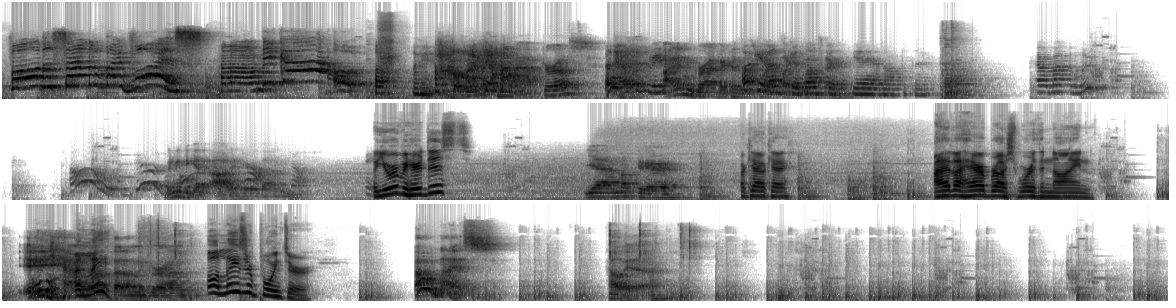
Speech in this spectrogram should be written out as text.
Follow the sound of my voice! Hello. Mika! Oh, oh, okay. Oh my Come god. after us? That's me. I didn't grab it because Okay, that's good. That's good. Yeah, yeah, drop it there. How about the loot? Oh. We need to get out of here then. Oh, you over here, Dist? Yeah, I'm up here. Okay, okay. I have a hairbrush worth a nine. yeah, oh, a I left that on the ground. Oh, laser pointer. Oh, nice. Hell yeah.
